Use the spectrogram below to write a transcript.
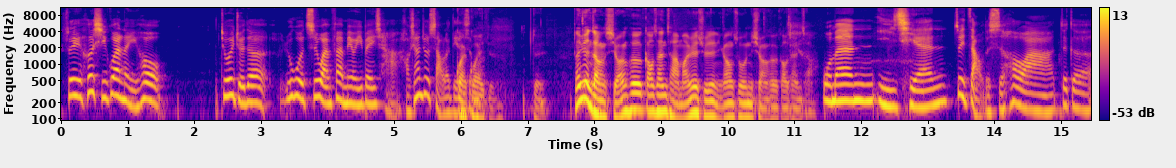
所以喝习惯了以后，就会觉得如果吃完饭没有一杯茶，好像就少了点什么。怪怪的，对。那院长喜欢喝高山茶吗？因为学姐你刚刚说你喜欢喝高山茶。我们以前最早的时候啊，这个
